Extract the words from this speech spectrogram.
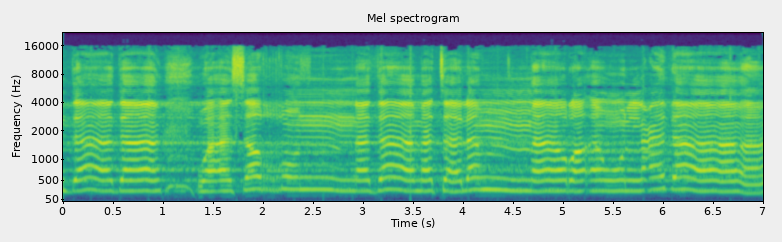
أندادا وأسروا الندامة لما رأوا العذاب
